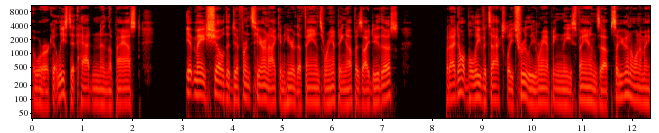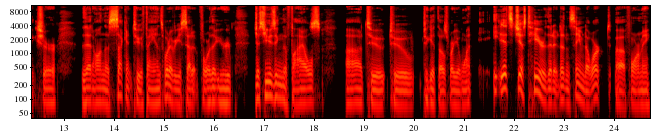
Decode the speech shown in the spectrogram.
work. At least it hadn't in the past. It may show the difference here, and I can hear the fans ramping up as I do this. But I don't believe it's actually truly ramping these fans up. So you're going to want to make sure that on the second two fans, whatever you set it for, that you're just using the files uh, to to to get those where you want. It's just here that it doesn't seem to work uh, for me,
